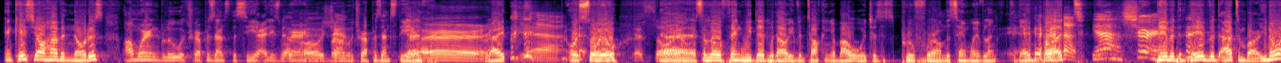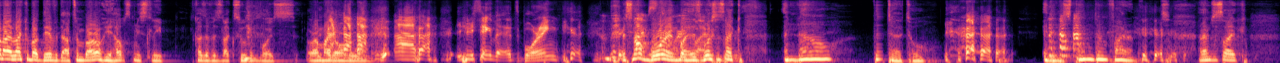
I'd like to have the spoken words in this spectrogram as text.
In case y'all haven't noticed, I'm wearing blue, which represents the sea. Ali's The wearing ocean. brown, which represents the, The earth, earth. right? Yeah. Or soil. Soil. Uh, it's a little thing we did without even talking about, which is proof we're on the same wavelength today. But Yeah, sure. David David Attenborough. You know what I like about David Attenborough? He helps me sleep because of his like soothing voice. Or am I the only one? Ah, you're saying that it's boring? It's not boring, but his voice is like, And now the turtle in an esteemed environment. And I'm just like,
